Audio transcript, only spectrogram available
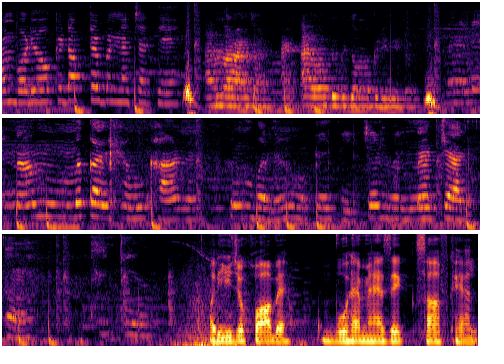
हम बड़े होकर डॉक्टर बनना चाहते हैं. I am Arangan and I want to और ये जो ख्वाब है, वो है महज एक साफ़ ख्याल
